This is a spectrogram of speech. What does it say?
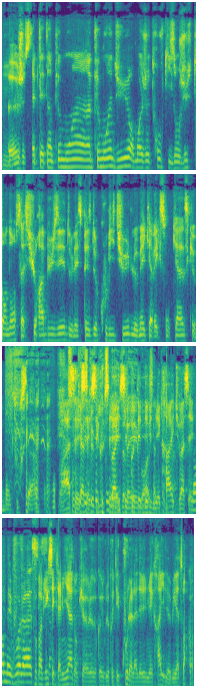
Mm. Euh, je serais peut-être un peu moins, un peu moins dur. Moi je trouve qu'ils ont juste tendance à surabuser de l'espèce de coolitude, le mec avec son casque, bon, tout ça. ouais, c'est le côté de Devil May Cry, tu vois. Non, mais voilà. Faut pas oublier que c'est Camilla, donc euh, le, le, côté cool à la Devil May Cry, il est obligatoire, quoi.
